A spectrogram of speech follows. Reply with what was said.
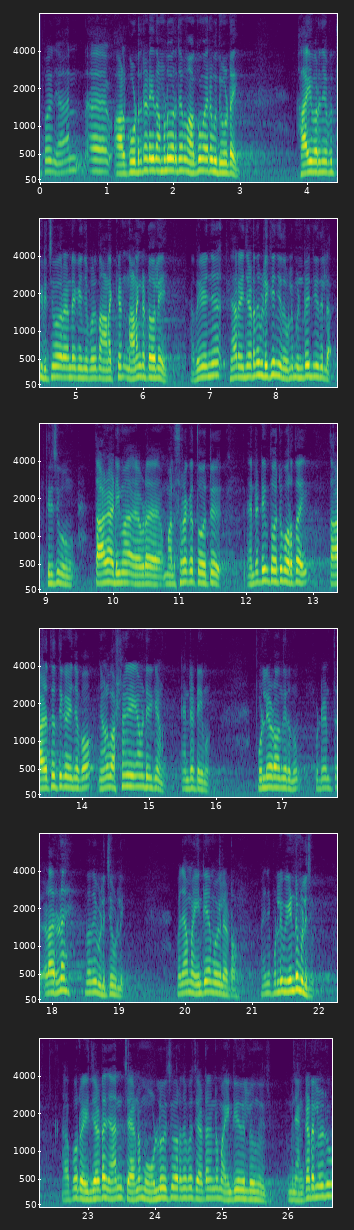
അപ്പോൾ ഞാൻ ആൾക്കൂട്ടത്തിന്റെ ഇടയിൽ നമ്മൾ പറഞ്ഞപ്പോൾ നമുക്കും ഭയങ്കര ബുദ്ധിമുട്ടായി. ഹായ് പറഞ്ഞപ്പോൾ തിരിച്ചു പറയേണ്ടി കഴിഞ്ഞപ്പോൾ നാണക്ക നാണം കെട്ടോലേ അത് കഴിഞ്ഞ് ഞാൻ റേഞ്ച് റേഞ്ചേട്ടനെ വിളിക്കുകയും ചെയ്തു. പുള്ളി മിണ്ടുകയും ചെയ്തില്ല. തിരിച്ചു പോന്നു താഴെ അടിമ ഇവിടെ മത്സരമൊക്കെ തോറ്റ് എന്റെ ടീം തോറ്റ് പുറത്തായി. താഴത്തെത്തി കഴിഞ്ഞപ്പോൾ ഞങ്ങൾ ഭക്ഷണം കഴിക്കാൻ വേണ്ടിയിരിക്കുകയാണ് എന്റെ ടീം. പുള്ളി അവിടെ വന്നിരുന്നു. പുള്ളി എടുത്ത് എടാ അരുണേ എന്നൊന്ന് വിളിച്ചു പുള്ളി. അപ്പോൾ ഞാൻ മൈൻഡ് ചെയ്യാൻ പോയില്ല കേട്ടോ. അതിന് പുള്ളി വീണ്ടും വിളിച്ചു. അപ്പോൾ റേഞ്ച് ചേട്ടാ ഞാൻ ചേട്ടൻ മുകളിൽ വെച്ച് പറഞ്ഞപ്പോൾ ചേട്ടൻ എന്നെ മൈൻഡ് ചെയ്തില്ലോ എന്ന് ചോദിച്ചു. അപ്പോൾ ഞങ്ങൾക്കിടയിലൊരു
